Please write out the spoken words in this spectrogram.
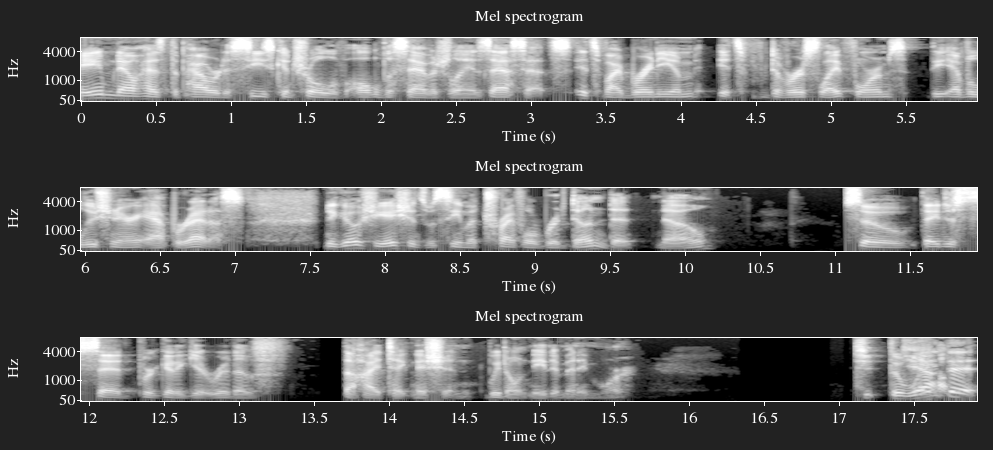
AIM now has the power to seize control of all the Savage Lands assets its vibranium, its diverse life forms, the evolutionary apparatus. Negotiations would seem a trifle redundant, no? So they just said, we're going to get rid of the high technician. We don't need him anymore. The Yeah. way that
